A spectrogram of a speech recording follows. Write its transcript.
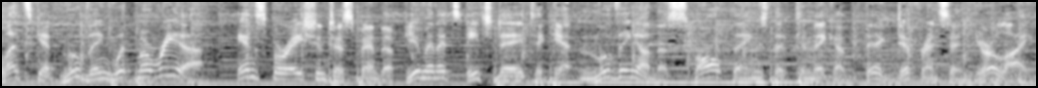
Let's get moving with Maria. Inspiration to spend a few minutes each day to get moving on the small things that can make a big difference in your life.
